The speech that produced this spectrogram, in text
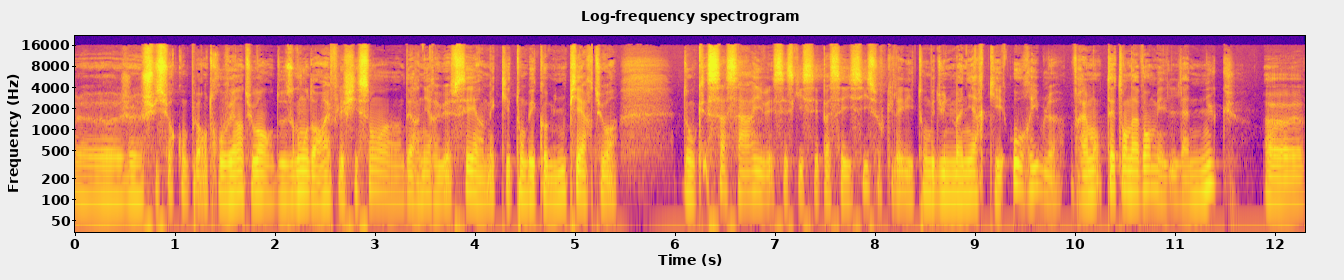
je, suis sûr qu'on peut en trouver un, tu vois, en deux secondes, en réfléchissant à un dernier UFC, un mec qui est tombé comme une pierre, tu vois. Donc ça, ça arrive, et c'est ce qui s'est passé ici, sauf que là, il est tombé d'une manière qui est horrible, vraiment tête en avant, mais la nuque, euh,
